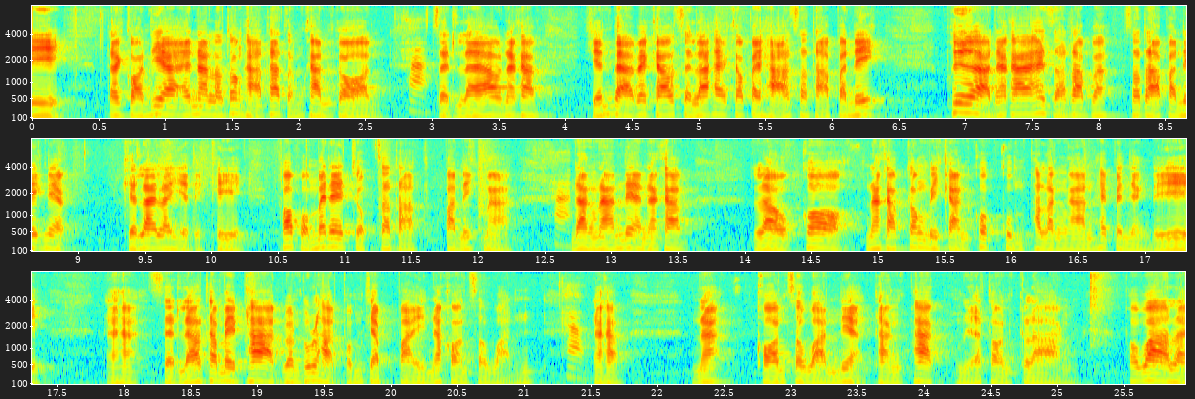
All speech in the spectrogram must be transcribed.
ดี แต่ก่อนที่จะไอ้นั่นเราต้องหาท่าสำคัญก่อนค่ะเสร็จแล้วนะครับ เขียนแบบให้เขาเสร็จแล้วให้เขาไปหาสถาปนิก เพื่อนะครับให้สถาปสถาปนิกเนี่ยเขียนรายละเอียดอีกที เพราะผมไม่ได้จบสถาปนิกมาค่ะดังนั้นเนี่ยนะครับเราก็นะครับต้องมีการควบคุมพลังงานให้เป็นอย่างดีนะฮะเสร็จแล้วถ้าไม่พลาดวันพฤหัสผมจะไปนครสวรรค์ค่ะนะครับนครสวรรค์เนี่ยทางภาคเหนือตอนกลางเพ ราะว่าอะไร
